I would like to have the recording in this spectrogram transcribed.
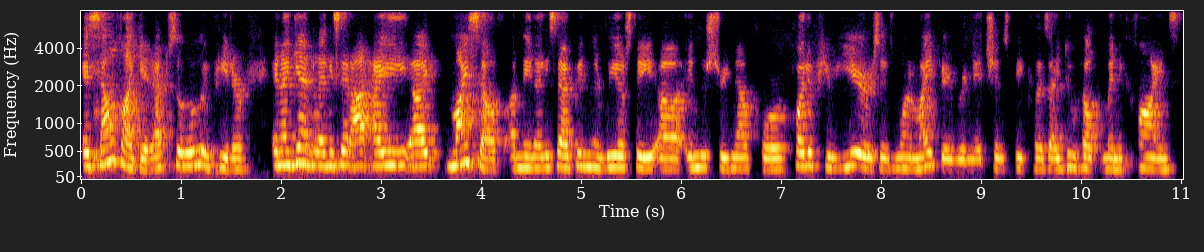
It sounds like it, absolutely, Peter. And again, like I said, I, I, I myself, I mean, like I said, I've been in the real estate uh, industry now for quite a few years. It's one of my favorite niches because I do help many clients,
